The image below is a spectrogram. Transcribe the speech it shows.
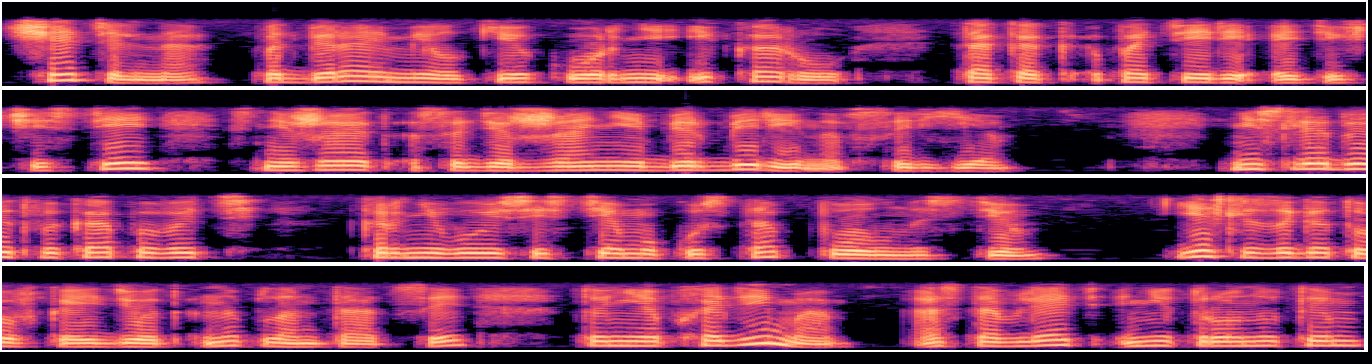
тщательно подбирая мелкие корни и кору, так как потери этих частей снижают содержание берберина в сырье. Не следует выкапывать корневую систему куста полностью. Если заготовка идет на плантации, то необходимо оставлять нетронутым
